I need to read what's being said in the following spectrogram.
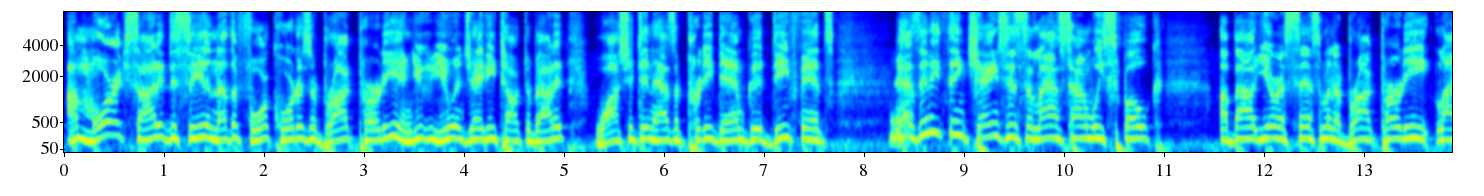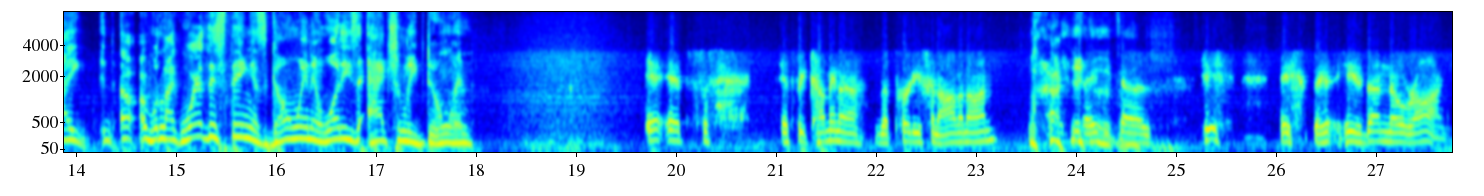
I'm more excited to see another four quarters of Brock Purdy. And you, you and JD talked about it. Washington has a pretty damn good defense. Has anything changed since the last time we spoke? about your assessment of Brock Purdy, like uh, uh, like where this thing is going and what he's actually doing? It, it's it's becoming a the Purdy phenomenon because he, he he's done no wrong.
